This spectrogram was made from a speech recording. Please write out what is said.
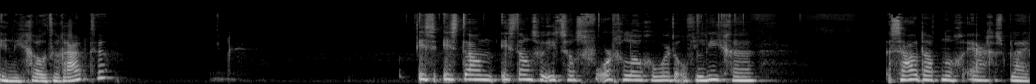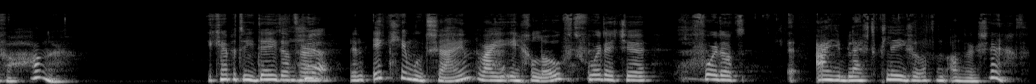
in die grote ruimte. Is, is, dan, is dan zoiets als voorgelogen worden of liegen, zou dat nog ergens blijven hangen? Ik heb het idee dat er Ja. een ikje moet zijn waar je in gelooft voordat, je, voordat eh, aan je blijft kleven wat een ander zegt.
